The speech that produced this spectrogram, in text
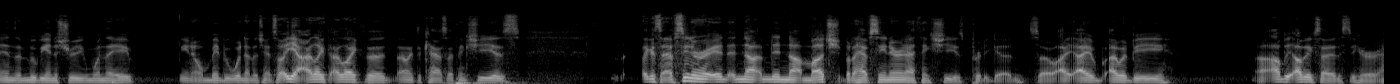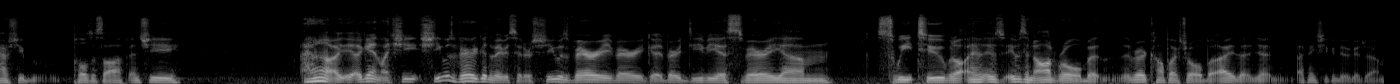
in the movie industry when they you know maybe wouldn't have the chance so yeah I like I like the I like the cast I think she is like I said, I've seen her in not in not much, but I have seen her, and I think she is pretty good. So I I, I would be, uh, I'll be I'll be excited to see her how she pulls this off, and she. I don't know. Again, like she she was very good in the babysitters. She was very very good, very devious, very um sweet too. But it was it was an odd role, but a very complex role. But I yeah, I think she can do a good job.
